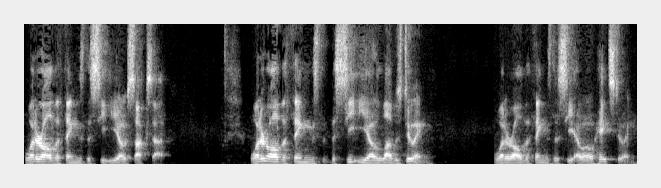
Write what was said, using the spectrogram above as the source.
What are all the things the CEO sucks at? What are all the things that the CEO loves doing? What are all the things the COO hates doing?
